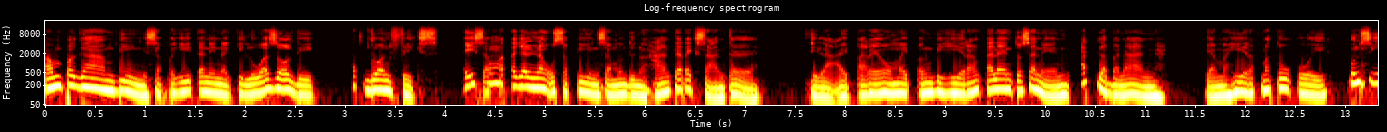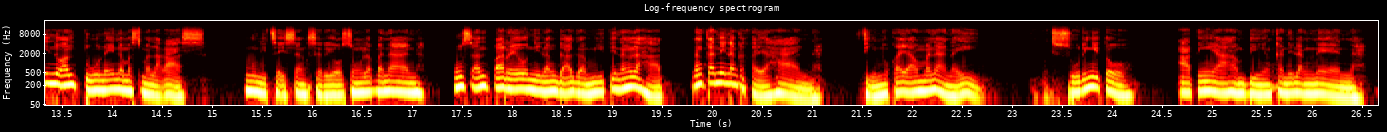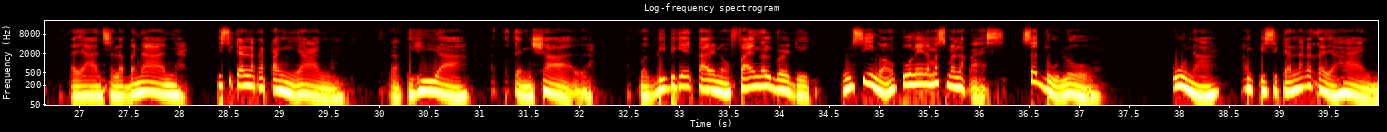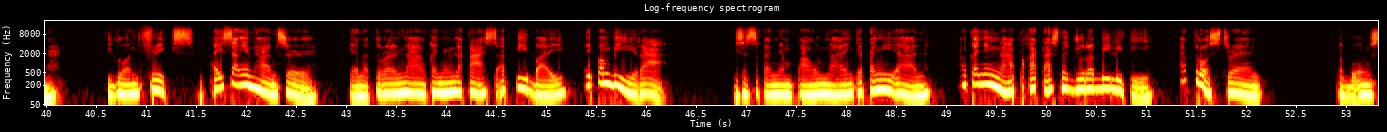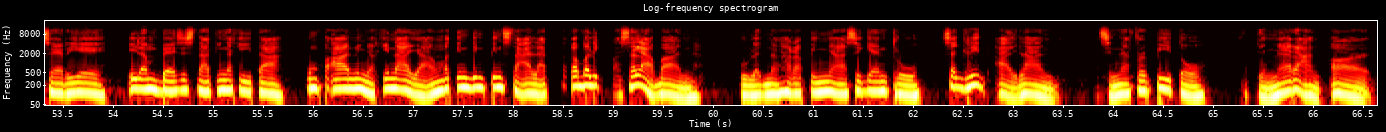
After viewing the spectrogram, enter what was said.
Ang paghahambing sa pagitan ni Kilua Zoldyck at Gonfrix ay isang matagal ng usapin sa mundo ng Hunter x Hunter. Sila ay parehong may pangbihirang talento sa nen at labanan, kaya mahirap matukoy kung sino ang tunay na mas malakas. Ngunit sa isang seryosong labanan kung saan pareho nilang gagamitin ang lahat ng kanilang kakayahan, sino kaya ang mananaig? Sa pagsusuring ito, ating ihahambing ang kanilang nen, kakayahan sa labanan, pisikal na katangian, estratehiya at potensyal at magbibigay tayo ng final verdict kung sino ang tunay na mas malakas sa dulo. Una, ang pisikal na kakayahan. Si Gonfrix ay isang enhancer kaya natural na ang kanyang lakas at tibay ay pambihira. Isa sa kanyang pangunahing katangian ang kanyang napakataas na durability at raw strength. Sa buong serye, ilang beses nating nakita kung paano niya kinaya ang matinding pinsala at nakabalik pa sa laban. Tulad ng harapin niya si Gentru sa Grid Island at si Neferpito sa Chimera Ant Arc.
